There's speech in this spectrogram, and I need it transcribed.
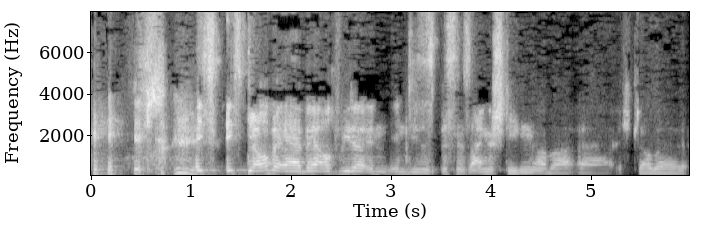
ich, ich glaube, er wäre auch wieder in, in dieses Business eingestiegen, aber äh, ich glaube,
